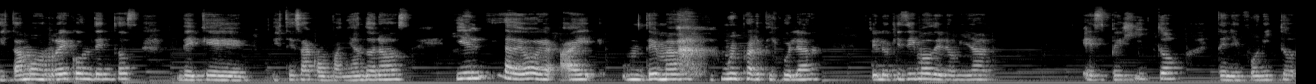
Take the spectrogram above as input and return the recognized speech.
estamos re contentos de que estés acompañándonos. Y el día de hoy hay un tema muy particular que lo quisimos denominar espejito, telefonito,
